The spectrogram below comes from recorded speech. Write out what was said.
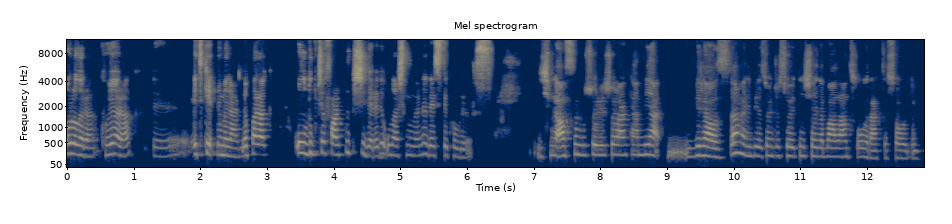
oralara koyarak e, etiketlemeler yaparak oldukça farklı kişilere de ulaşmalarına destek oluyoruz. Şimdi aslında bu soruyu sorarken bir, biraz da hani biraz önce söylediğin şeyle bağlantılı olarak da sordum.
